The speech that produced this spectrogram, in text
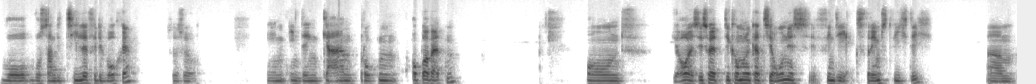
wo, wo sind die Ziele für die Woche, also in, in den kleinen Brocken abarbeiten. Und ja, es ist halt, die Kommunikation ist, finde ich, extremst wichtig. Ähm,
